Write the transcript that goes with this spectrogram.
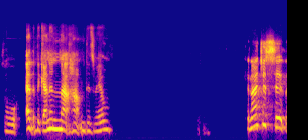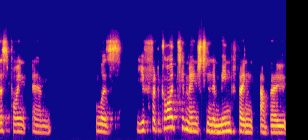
So at the beginning that happened as well. Can I just say at this point, um, Liz, you forgot to mention the main thing about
